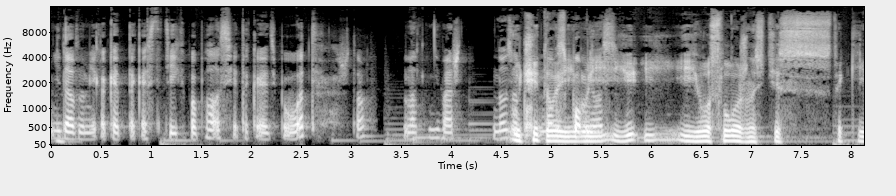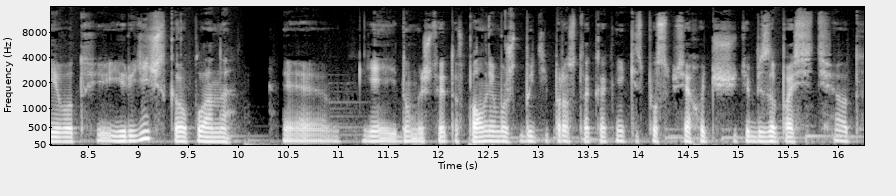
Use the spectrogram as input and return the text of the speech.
недавно мне какая-то такая статейка попалась, я такая, типа, вот, что? Ладно, неважно. Но запом... Учитывая но его, его сложности с такие вот юридического плана, э, я думаю, что это вполне может быть и просто как некий способ себя хоть чуть-чуть обезопасить от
